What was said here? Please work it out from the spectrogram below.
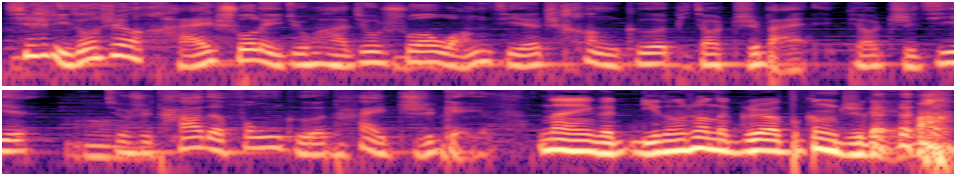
其实李宗盛还说了一句话，就是说王杰唱歌比较直白，比较直接，哦就是他的风格太直给了。那个李宗盛的歌不更直给吗？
